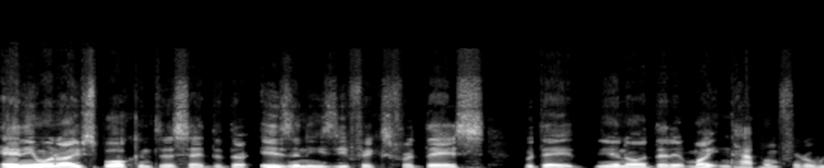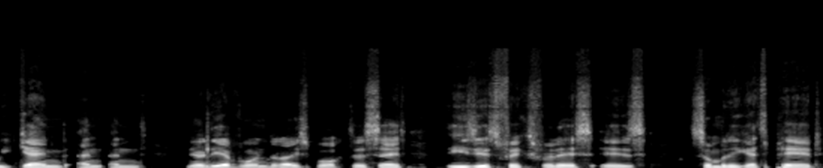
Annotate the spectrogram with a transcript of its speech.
anyone I've spoken to said that there is an easy fix for this, but they, you know, that it mightn't happen for the weekend. And and nearly everyone that I spoke to said the easiest fix for this is somebody gets paid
